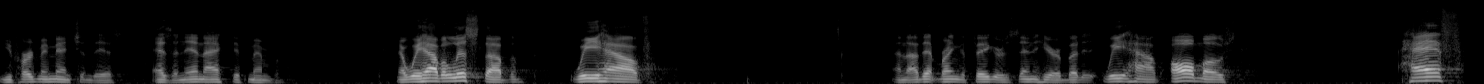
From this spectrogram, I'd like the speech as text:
you've heard me mention this, as an inactive member. Now, we have a list of them. We have, and I didn't bring the figures in here, but it, we have almost half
